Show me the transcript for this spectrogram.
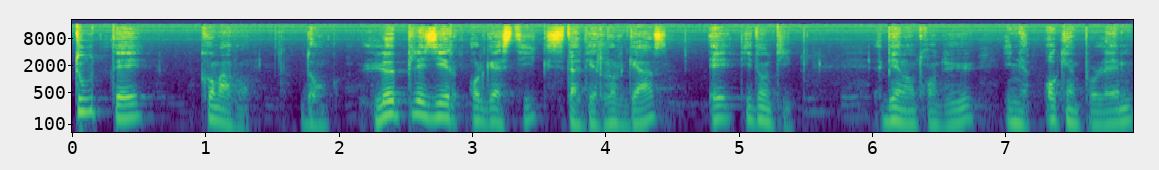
Tout est comme avant. Donc le plaisir orgastique, c'est-à-dire l'orgasme, est identique. Et bien entendu, il n'y a aucun problème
